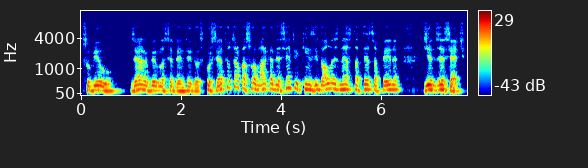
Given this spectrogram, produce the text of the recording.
subiu 0,72% e ultrapassou a marca de 115 dólares nesta terça-feira, dia 17,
